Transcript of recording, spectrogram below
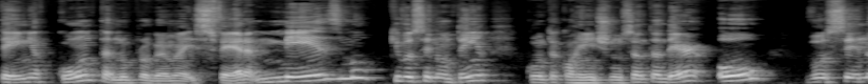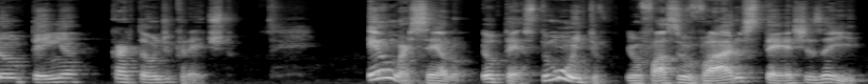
tenha conta no programa Esfera, mesmo que você não tenha conta corrente no Santander ou você não tenha cartão de crédito. Eu, Marcelo, eu testo muito, eu faço vários testes aí.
